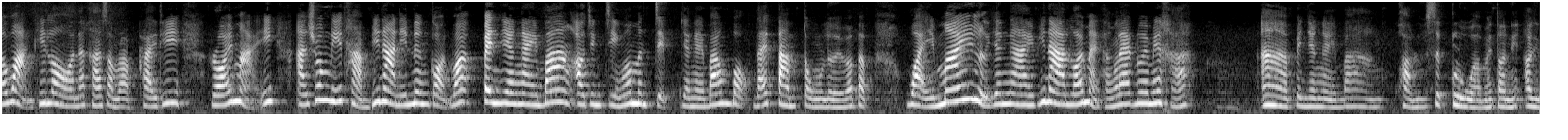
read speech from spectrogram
ระหว่างที่รอนะคะสำหรับใครที่ร้อยไหมอะช่วงนี้ถามพี่นานิดนึงก่อนว่าเป็นยังไงบ้างเอาจริง ๆ ว่ามันเจ็บยังไงบ้างบอกได้ตามตรงเลยว่าแบบไหวไหมหรือยังไงพี่นาร้อยไหมครั้งแรกด้วยไหมคะอ่า เป็นยังไงบ้าง ความรู้สึกกลัวไหมตอนนี้เอาจ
